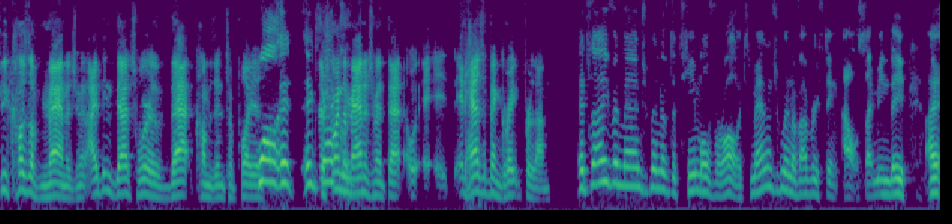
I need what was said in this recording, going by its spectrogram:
because of management. I think that's where that comes into play. Well, it, exactly. They're showing the management that it, it hasn't been great for them it's not even management of the team overall it's management of everything else i mean they i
